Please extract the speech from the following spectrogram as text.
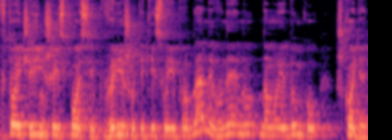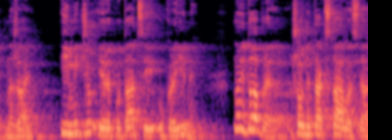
в той чи інший спосіб вирішувати якісь свої проблеми, вони, ну, на мою думку, шкодять, на жаль, іміджу і репутації України. Ну і добре, що не так сталося,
